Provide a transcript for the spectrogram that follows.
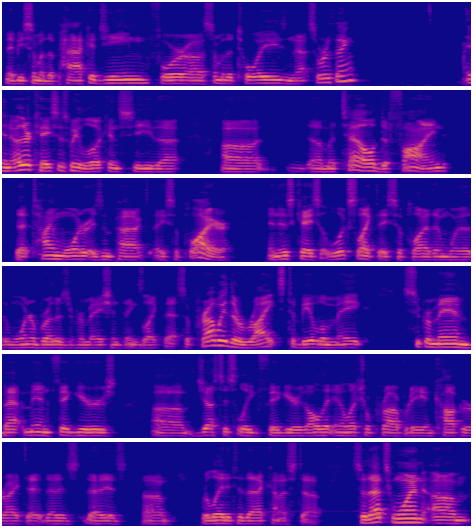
maybe some of the packaging for uh, some of the toys and that sort of thing. In other cases, we look and see that uh, Mattel defined that Time Warner is in fact a supplier. In this case, it looks like they supply them with Warner Brothers information, things like that. So probably the rights to be able to make Superman, Batman figures, um, Justice League figures, all that intellectual property and copyright that, that is that is um, related to that kind of stuff. So that's one um,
